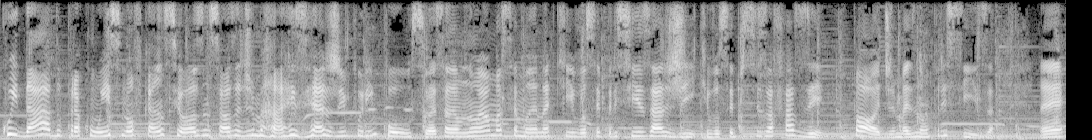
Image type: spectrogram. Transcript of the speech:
Cuidado para com isso não ficar ansioso, ansiosa demais e agir por impulso. Essa não é uma semana que você precisa agir, que você precisa fazer. Pode, mas não precisa né?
